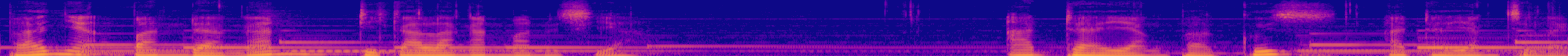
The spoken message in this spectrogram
banyak pandangan di kalangan manusia. Ada yang bagus, ada yang jelek.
